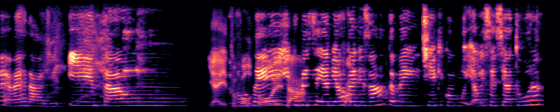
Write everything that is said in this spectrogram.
É verdade. E então. E aí tu voltou e já... comecei a me organizar, também tinha que concluir a licenciatura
